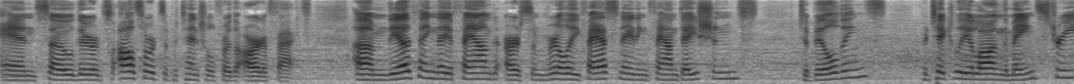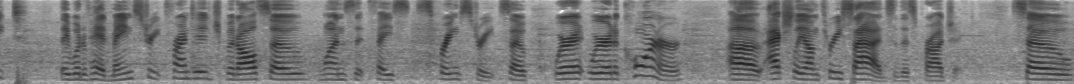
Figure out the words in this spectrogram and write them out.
and so there's all sorts of potential for the artifacts. Um, the other thing they have found are some really fascinating foundations to buildings, particularly along the Main Street. They would have had Main Street frontage, but also ones that face Spring Street. So we're at, we're at a corner, uh, actually on three sides of this project. So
